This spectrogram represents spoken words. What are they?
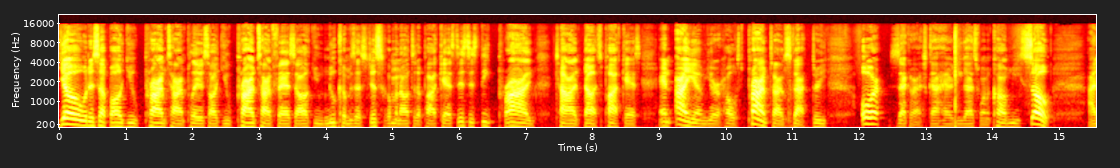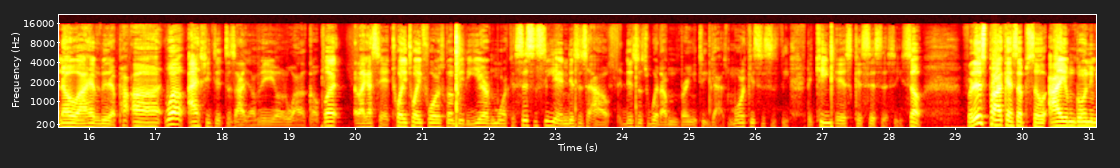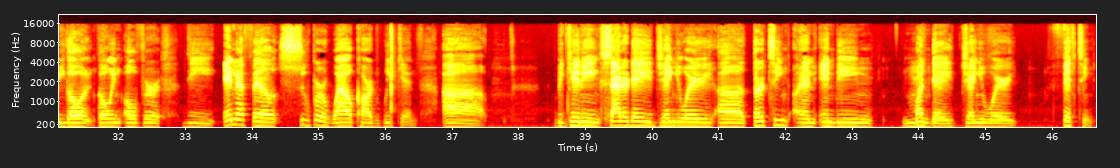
Yo, what is up, all you primetime players, all you primetime fans, all you newcomers that's just coming on to the podcast. This is the Prime Time Thoughts Podcast, and I am your host, Primetime Scott 3, or Zechariah Scott, however you guys want to call me. So, I know I haven't been there. Uh, well, I actually did design a video a while ago, but like I said, 2024 is going to be the year of more consistency, and this is how this is what I'm bringing to you guys more consistency. The key is consistency. So, for this podcast episode, I am going to be going going over the NFL Super Wild Card Weekend, uh, beginning Saturday, January uh, 13th, and ending Monday, January 15th.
